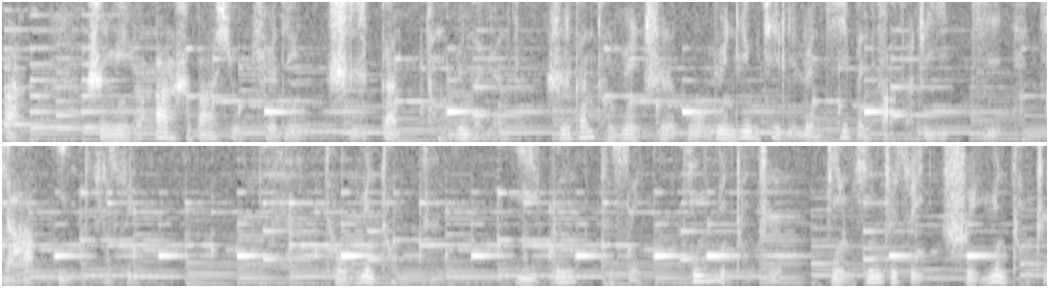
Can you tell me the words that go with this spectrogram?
二是运用二十八宿确定十干统运的原则。十干统运是五运六气理论基本法则之一，即甲乙之岁，土运统之；乙庚之岁，金运统之；丙辛之岁，水运统之；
